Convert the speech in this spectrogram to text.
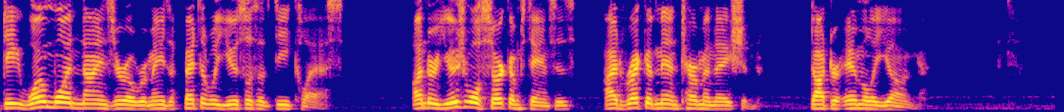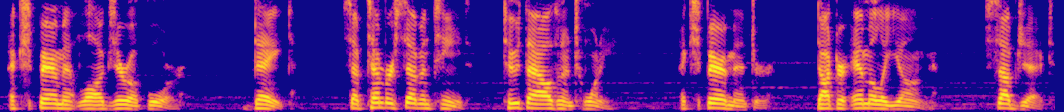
D-1190 remains effectively useless as D-Class. Under usual circumstances, I'd recommend termination. Dr. Emily Young Experiment Log 04 Date September 17, 2020 Experimenter Dr. Emily Young Subject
